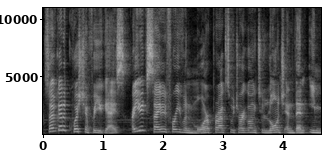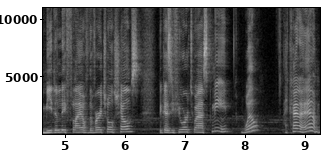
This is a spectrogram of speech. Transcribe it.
So I've got a question for you guys. Are you excited for even more products which are going to launch and then immediately fly off the virtual shelves? Because if you were to ask me, well, I kinda am.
